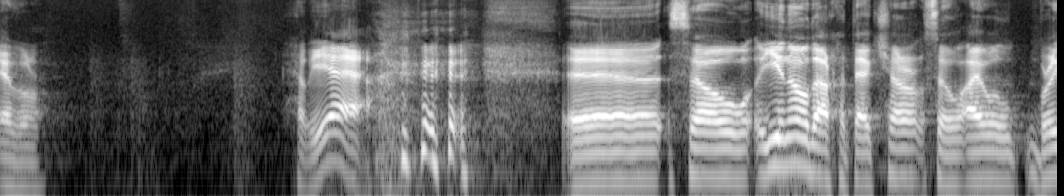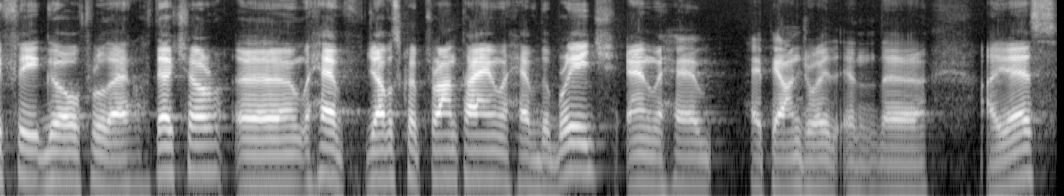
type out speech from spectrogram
ever? Hell yeah! Uh, so you know the architecture, so I will briefly go through the architecture. Uh, we have JavaScript runtime, we have the bridge, and we have Happy Android and uh, iOS.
